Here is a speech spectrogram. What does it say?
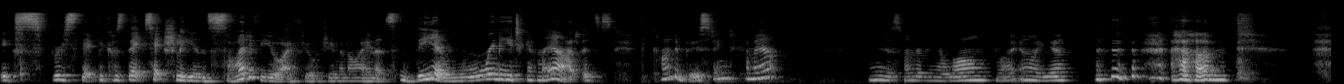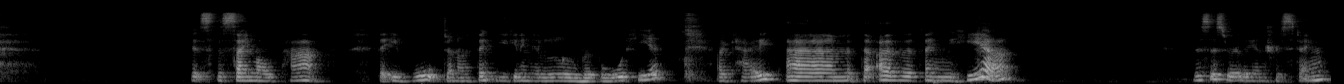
express that because that's actually inside of you, I feel, Gemini, and it's there ready to come out. It's kind of bursting to come out. And you're just wandering along like, oh yeah. um, it's the same old path that you've walked and I think you're getting a little bit bored here. Okay, um, the other thing here, this is really interesting,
